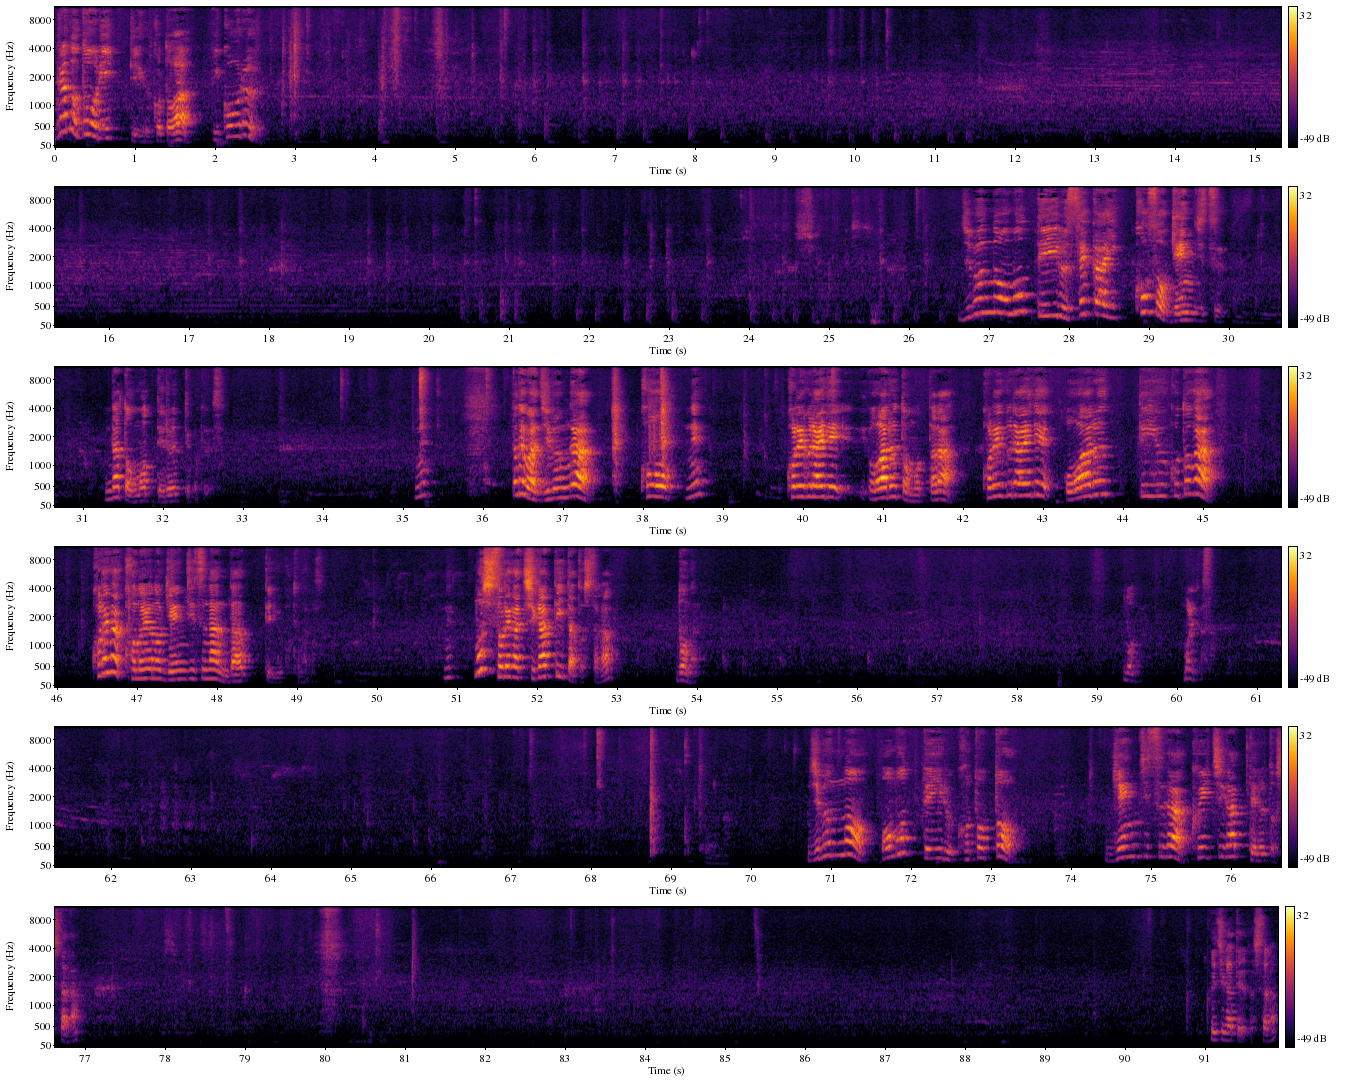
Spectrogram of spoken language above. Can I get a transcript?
がの通りっていうことはイコール自分の思っている世界こそ現実だと思ってるってことです。ね、例えば自分がこうねこれぐらいで終わると思ったらこれぐらいで終わるっていうことがこれがこの世の現実なんだっていうことなんです。ね、もしそれが違っていたとしたらどうなる？森田さん。自分の思っていることと現実が食い違ってるとしたら？食い違ってるとしたら？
